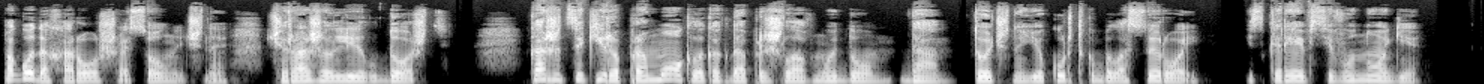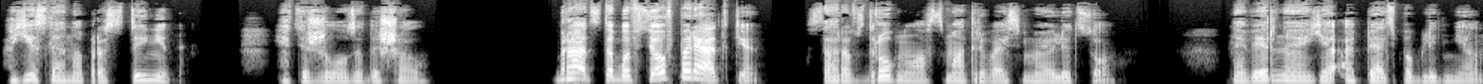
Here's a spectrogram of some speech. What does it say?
Погода хорошая, солнечная. Вчера же лил дождь. Кажется, Кира промокла, когда пришла в мой дом. Да, точно, ее куртка была сырой. И, скорее всего, ноги. А если она простынет? Я тяжело задышал. «Брат, с тобой все в порядке?» Сара вздрогнула, всматриваясь в мое лицо. Наверное, я опять побледнел,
